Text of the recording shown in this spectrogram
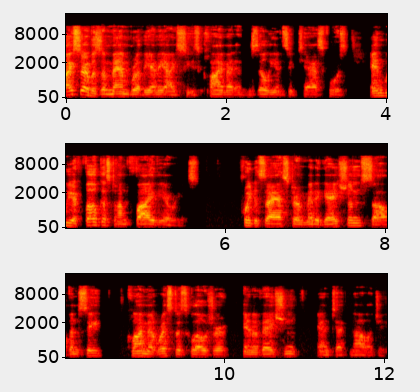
I serve as a member of the NAIC's Climate and Resiliency Task Force, and we are focused on five areas pre-disaster mitigation, solvency, climate risk disclosure, innovation, and technology.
